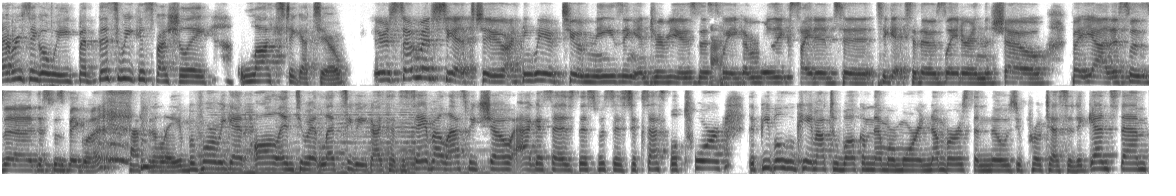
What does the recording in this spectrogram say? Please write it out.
every single week, but this week especially, lots to get to. There's so much to get to. I think we have two amazing interviews this yeah. week. I'm really excited to to get to those later in the show. But yeah, this was uh, this was a big one. Definitely. Before we get all into it, let's see what you guys had to say about last week's show. Aga says this was a successful tour. The people who came out to welcome them were more in numbers than those who protested against them.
